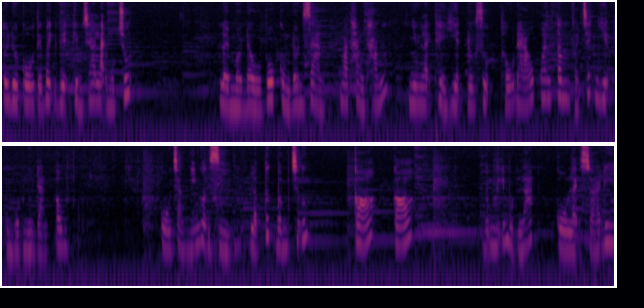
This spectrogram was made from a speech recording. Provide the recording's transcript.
Tôi đưa cô tới bệnh viện kiểm tra lại một chút. Lời mở đầu vô cùng đơn giản mà thẳng thắn, nhưng lại thể hiện được sự thấu đáo, quan tâm và trách nhiệm của một người đàn ông. Cô chẳng nghĩ ngợi gì, lập tức bấm chữ. Có, có. Ngẫm nghĩ một lát, cô lại xóa đi,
